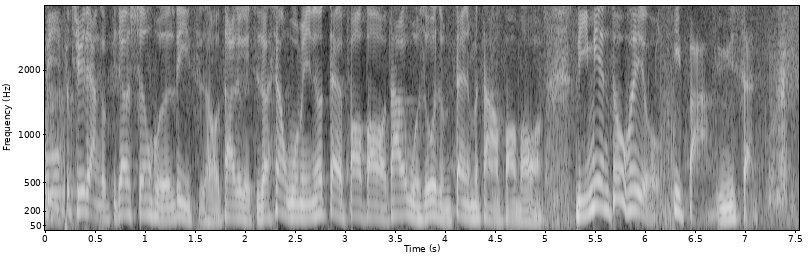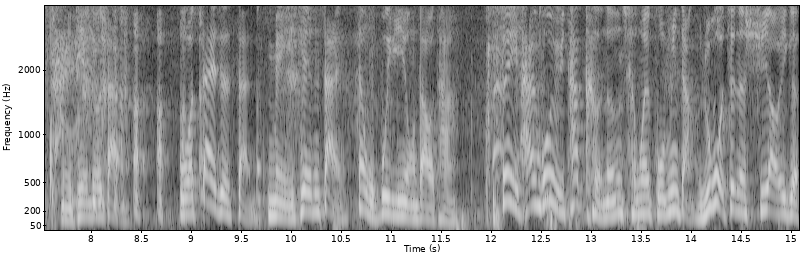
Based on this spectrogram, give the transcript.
的。我举两个比较生活的例子哦，大家就可以知道，像我每天都带包包，大家问我说为什么带那么大的包包啊？里面都会有一把雨伞，每天都带。我带着伞，每天带，但我不一定用到它。所以韩国瑜他可能成为国民党，如果真的需要一个。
